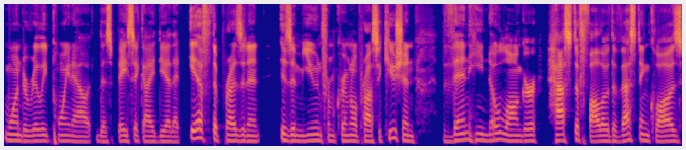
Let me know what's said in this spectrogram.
one to really point out this basic idea that if the president is immune from criminal prosecution, then he no longer has to follow the vesting clause,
